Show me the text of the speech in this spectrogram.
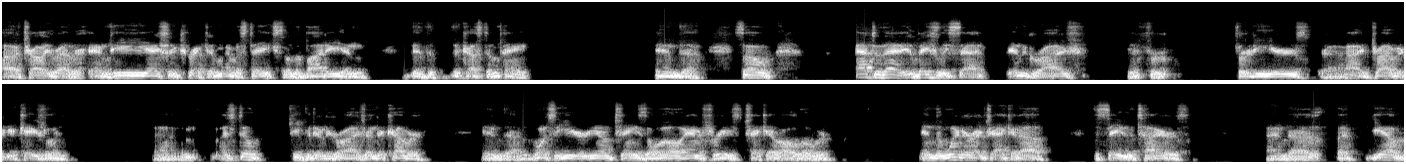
uh, Charlie rather, and he actually corrected my mistakes on the body and did the, the custom paint. And uh, so after that, it basically sat in the garage you know, for 30 years. Uh, I drive it occasionally. Um, I still keep it in the garage undercover. And uh, once a year, you know, change the oil, antifreeze, check it all over. In the winter, I jack it up to save the tires. And uh, but yeah,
